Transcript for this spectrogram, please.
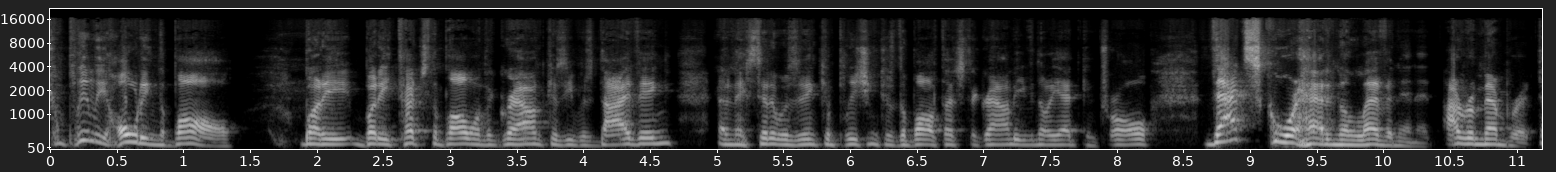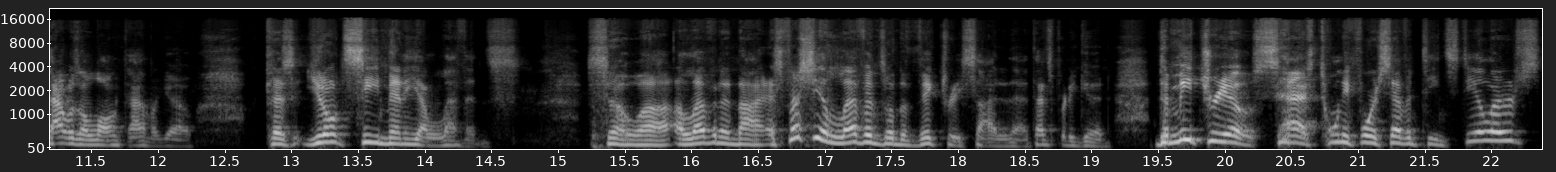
completely holding the ball, but he but he touched the ball on the ground because he was diving, and they said it was an incompletion because the ball touched the ground even though he had control. That score had an 11 in it. I remember it. That was a long time ago because you don't see many 11s. So uh, 11 and 9, especially 11s on the victory side of that. That's pretty good. Demetrios has 24 17 Steelers.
